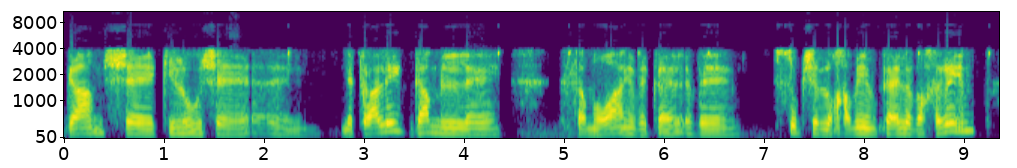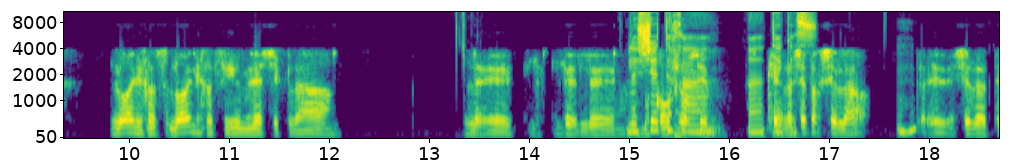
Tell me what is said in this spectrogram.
גם שכאילו שניטרלי, גם לסמוראים וכאלה, וסוג של לוחמים כאלה ואחרים, לא היו נכנס, לא נכנסים עם נשק ל... ל... ל... ל... לשטח ה- של- כן, הטקס. לשטח של, ה... מהמם. של התה,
